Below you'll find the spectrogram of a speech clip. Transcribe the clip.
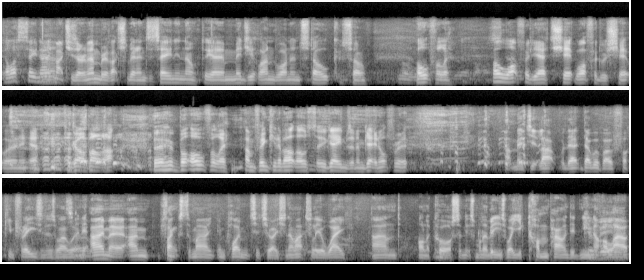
The last two night matches I remember have actually been entertaining now. The uh, Midtjylland one and Stoke. So hopefully. Oh, Watford, yeah, shit. Watford was shit, weren't it? Yeah, forgot about that. Uh, but hopefully, I'm thinking about those two games and I'm getting up for it. That midget, that they, they were both fucking freezing as well, weren't they? I'm, uh, I'm thanks to my employment situation, I'm actually away and on a course, and it's one of these where you're compounded and you're not allowed,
